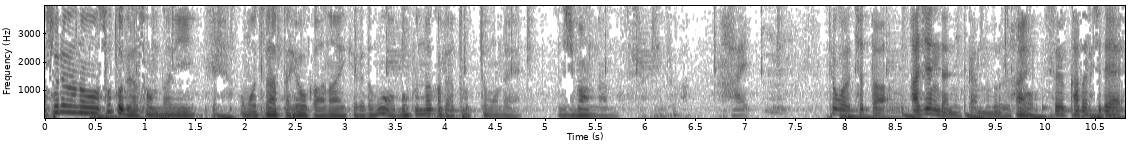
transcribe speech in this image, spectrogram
それはあの外ではそんなに表立った評価はないけれども僕の中ではとってもね自慢なんですよところちょっとアジェンダに一回戻ると、はい、そういう形で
